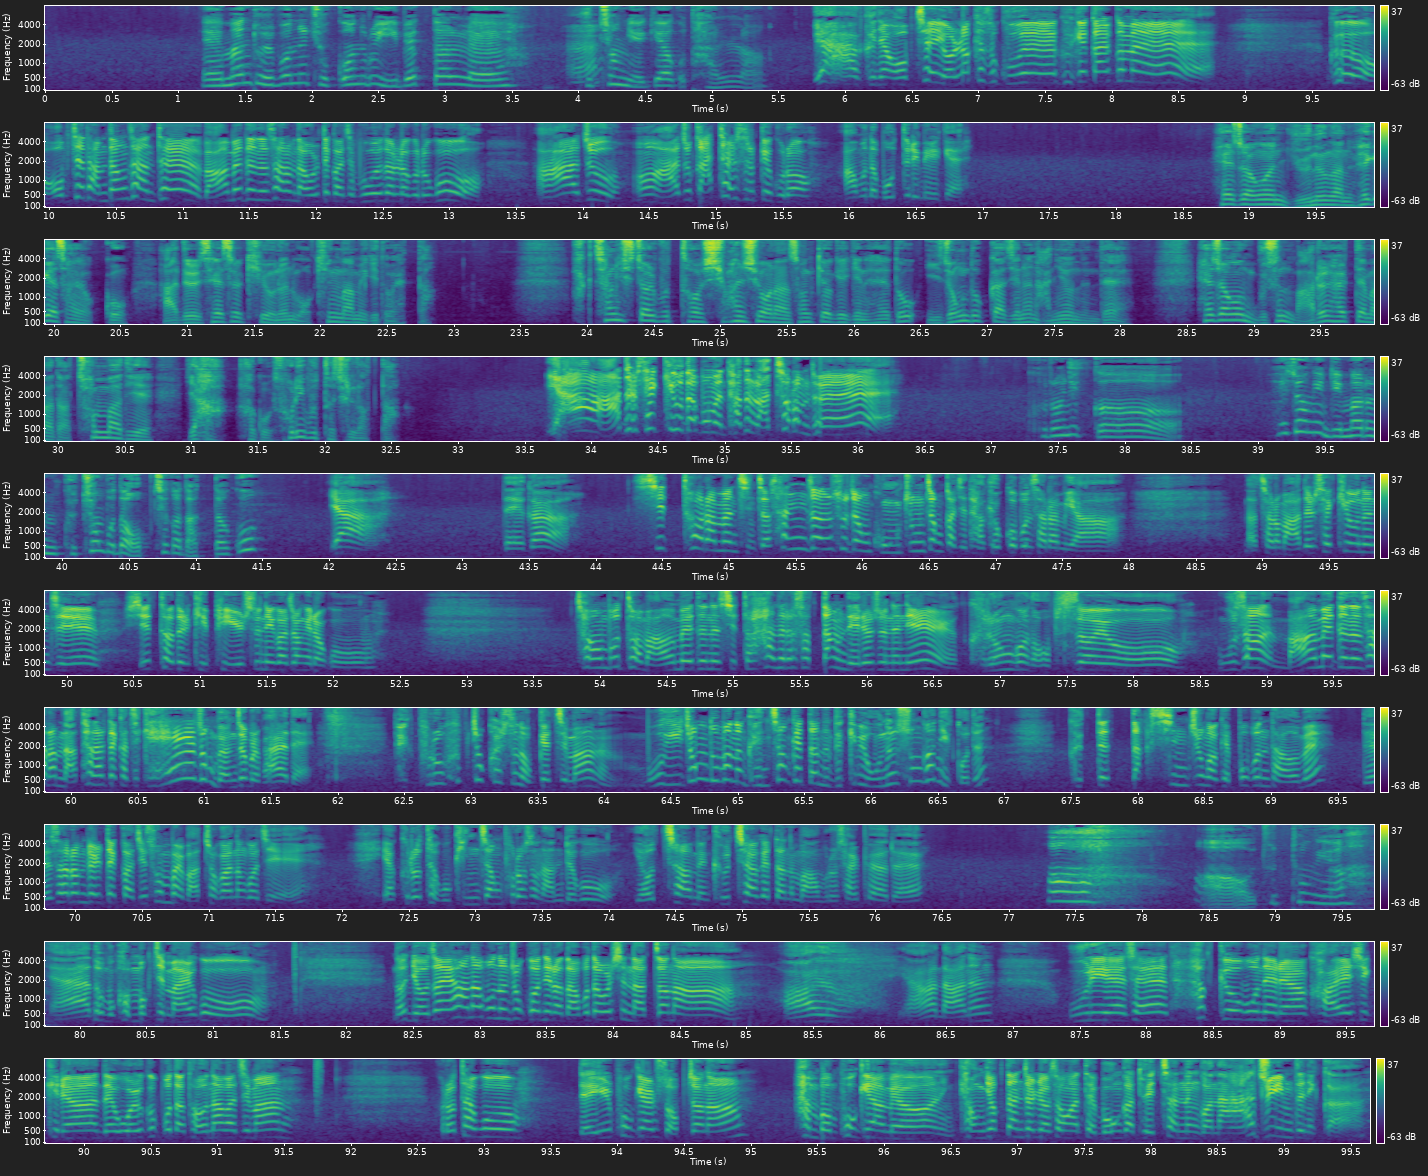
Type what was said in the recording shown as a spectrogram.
애만 돌보는 조건으로 200달래. 에? 구청 얘기하고 달라. 야, 그냥 업체에 연락해서 구해. 그게 깔끔해. 그 업체 담당자한테 마음에 드는 사람 나올 때까지 보여달라 그러고 아주 어 아주 까탈스럽게 굴어. 아무나 못 들이밀게. 혜정은 유능한 회계사였고 아들 셋을 키우는 워킹맘이기도 했다. 학창 시절부터 시원시원한 성격이긴 해도 이 정도까지는 아니었는데 혜정은 무슨 말을 할 때마다 첫 마디에 야 하고 소리부터 질렀다. 야 아들 새 키우다 보면 다들 나처럼 돼. 그러니까 혜정이 네 말은 구청보다 업체가 낫다고? 야 내가 시터라면 진짜 산전수전 공중전까지 다 겪어본 사람이야. 나처럼 아들 새 키우는 집 시터들 깊이 1순위 과정이라고. 처음부터 마음에 드는 시터 하늘에서 딱 내려주는 일 그런 건 없어요. 우선 마음에 드는 사람 나타날 때까지 계속 면접을 봐야 돼. 100% 흡족할 순 없겠지만 뭐 이 정도면은 괜찮겠다는 느낌이 오는 순간이 있거든. 그때 딱 신중하게 뽑은 다음에 내 사람 될 때까지 손발 맞춰가는 거지. 야 그렇다고 긴장 풀어선 안 되고 여차하면 교체하겠다는 마음으로 살펴야 돼. 아, 아 두통이야. 야 너무 겁먹지 말고 넌 여자애 하나 보는 조건이라 나보다 훨씬 낫잖아. 아유, 야, 나는 우리 애셋 학교 보내랴 가해시키랴 내 월급보다 더 나가지만 그렇다고 내일 포기할 수 없잖아. 한번 포기하면 경력 단절 여성한테 뭔가 되찾는 건 아주 힘드니까.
